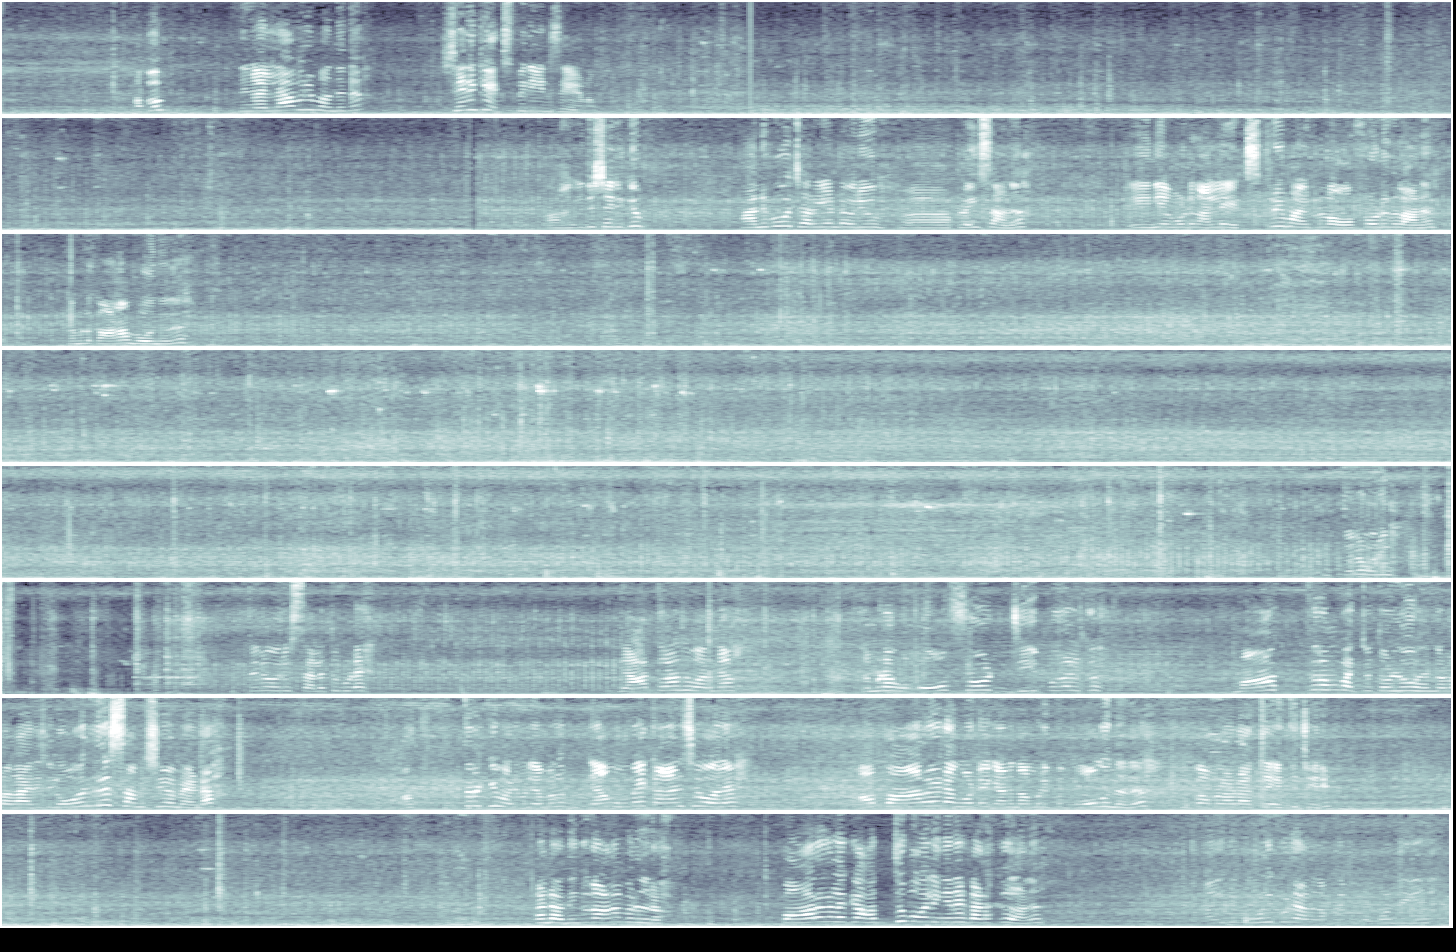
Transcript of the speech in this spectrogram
അപ്പം നിങ്ങൾ എല്ലാവരും വന്നത് ശരിക്കും എക്സ്പീരിയൻസ് ചെയ്യണം ആ, ഇത് ശരിക്കും അനുഭവിച്ചറിയേണ്ട ഒരു പ്ലേസാണ് ഇനി അങ്ങോട്ട് നല്ല എക്സ്ട്രീം ആയിട്ടുള്ള ഓഫ് റോഡുകളാണ് നമ്മൾ കാണാൻ പോകുന്നത് ഇത്തരം ഒരു ഇത്തരം ഒരു സ്ഥലത്ത് കൂടെ യാത്ര എന്ന് പറഞ്ഞാൽ നമ്മുടെ ഓഫ് റോഡ് ജീപ്പുകൾക്ക് മാത്രം പറ്റത്തുള്ളൂ എന്നുള്ള കാര്യത്തിൽ ഒരു സംശയവും വേണ്ട. അത്രയ്ക്കും അടിപൊളി. നമ്മൾ ഞാൻ മുമ്പേ കാണിച്ച പോലെ ആ പാറയുടെ അങ്ങോട്ടേക്കാണ് നമ്മളിപ്പോൾ പോകുന്നത്. ഇപ്പോൾ നമ്മളവിടെ അച്ഛൻ എത്തിച്ചേരും. കണ്ടോ? നിങ്ങൾക്ക് കാണാൻ പറ്റുന്നല്ലോ പാറകളൊക്കെ അതുപോലെ ഇങ്ങനെ കിടക്കുകയാണ്. അതിന്റെ മുകളിൽ കൂടെയാണ് നമ്മളിപ്പോൾ പോയിക്കൊണ്ടിരിക്കുന്നത്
